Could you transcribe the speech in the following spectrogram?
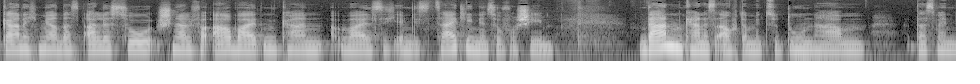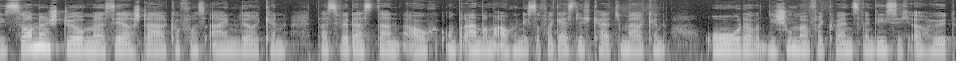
gar nicht mehr das alles so schnell verarbeiten kann, weil sich eben diese Zeitlinien so verschieben. Dann kann es auch damit zu tun haben, dass wenn die Sonnenstürme sehr stark auf uns einwirken, dass wir das dann auch unter anderem auch in dieser Vergesslichkeit merken oder die Schumann-Frequenz, wenn die sich erhöht,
